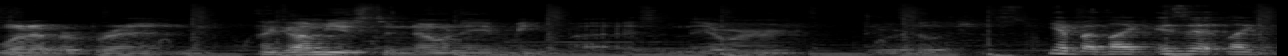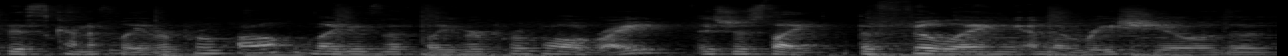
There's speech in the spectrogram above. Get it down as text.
whatever brand. Like I'm used to no-name meat pies, and they were they were delicious. Yeah, but like, is it like this kind of flavor profile? Like, is the flavor profile right? It's just like the filling and the ratio of the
